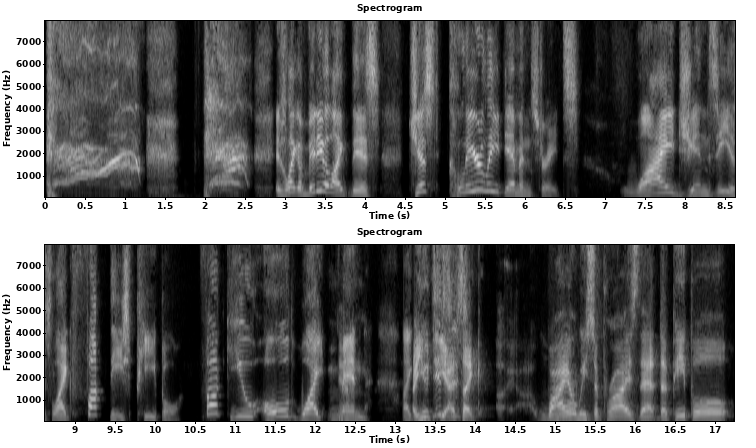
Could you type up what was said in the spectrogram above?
it's like a video like this just clearly demonstrates why Gen Z is like fuck these people, fuck you old white men. Like Are you? Yeah, is- it's like, uh, why are we surprised that the people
